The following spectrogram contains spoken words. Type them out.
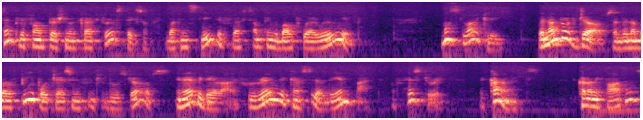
simply from personal characteristics, but instead reflects something about where we live. Most likely, the number of jobs and the number of people chasing those jobs in everyday life, we rarely consider the impact of history, economics, economic patterns,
